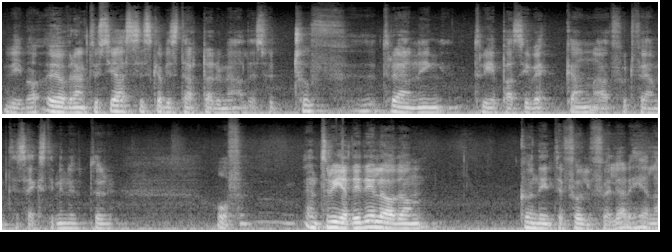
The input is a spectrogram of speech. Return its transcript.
vi var överentusiastiska, vi startade med alldeles för tuff träning tre pass i veckan, 45 till 60 minuter. Och en tredjedel av dem kunde inte fullfölja det hela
